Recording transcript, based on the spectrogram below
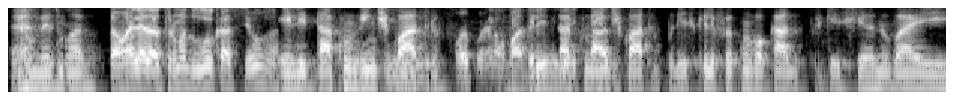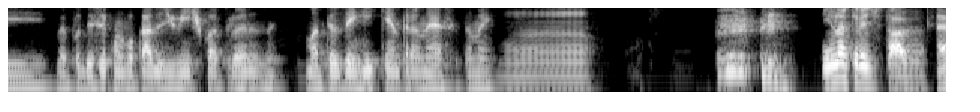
É, É? o mesmo Abner. Então ele é da turma do Lucas Silva. Ele tá com 24. que Foi pro Real Madrid, Ele tá com sabe. 24, por isso que ele foi convocado, porque esse ano vai, vai poder ser convocado de 24 anos, né? O Matheus Henrique entra nessa também. Ah. Inacreditável. É?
